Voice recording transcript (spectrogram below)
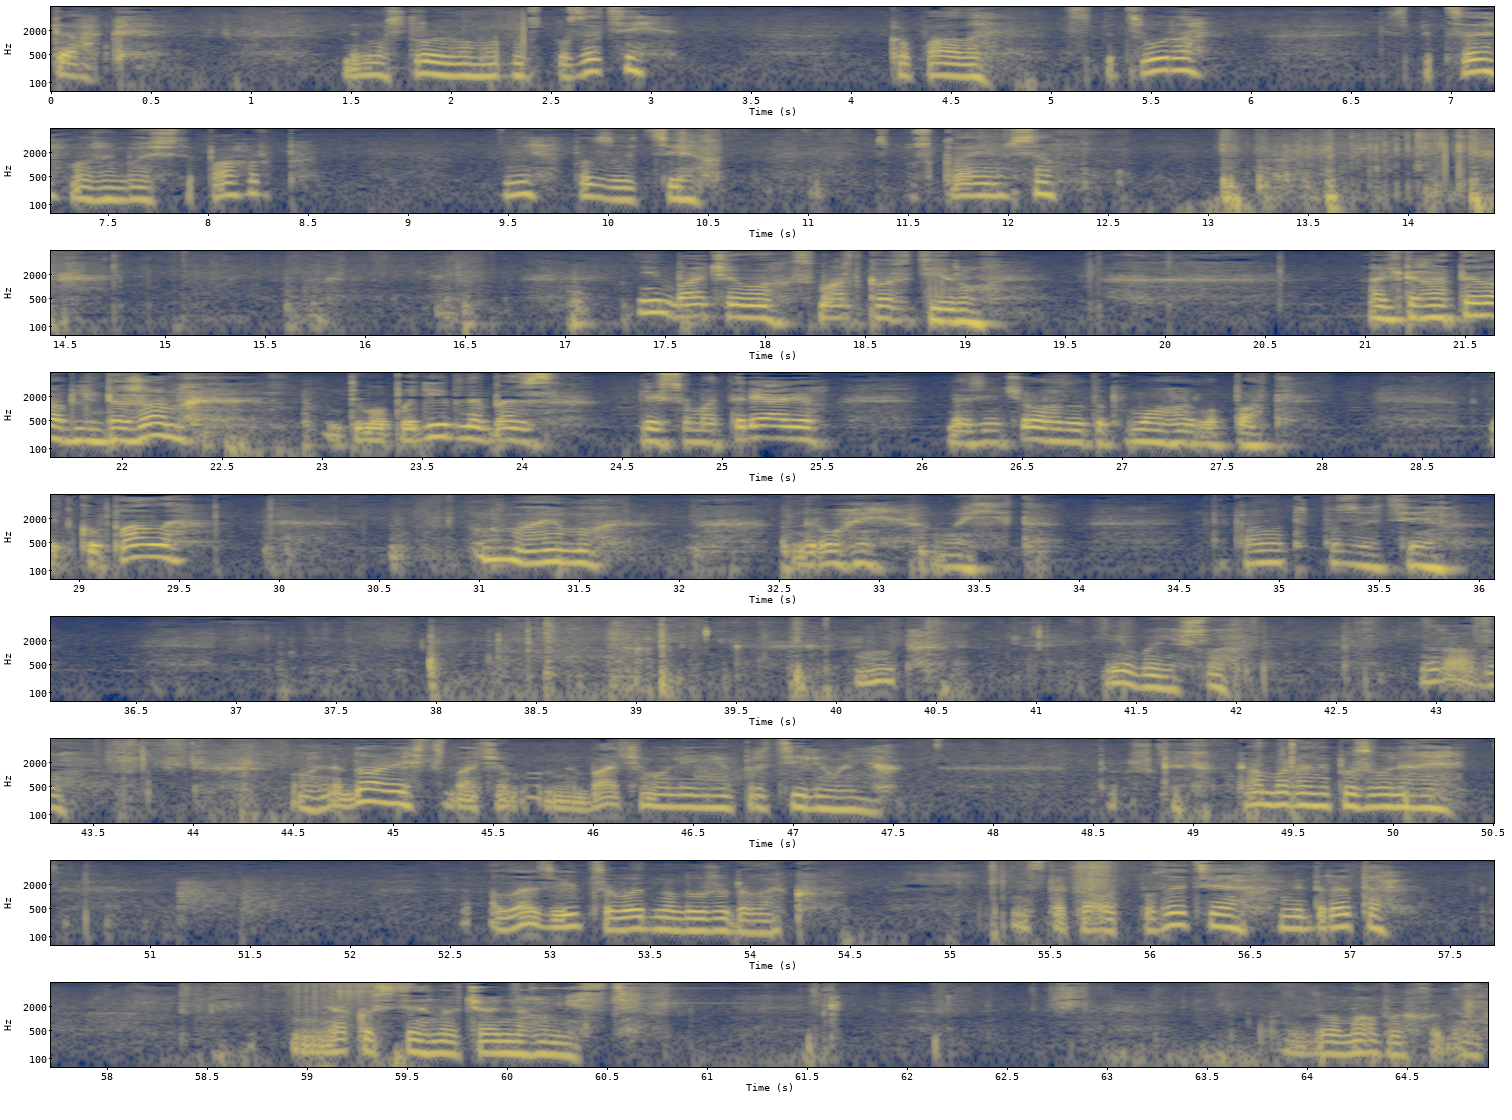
Так. Демонструю вам одну з позицій. Копали спецура, специ, можемо бачити пагорб і позиція. Спускаємося. І бачимо смарт-квартиру. Альтернатива бліндажам і тому подібне без лісоматеріалів, без нічого за допомогою лопат. Відкопали маємо другий вихід. Така от позиція. Оп. І вийшло. Зразу оглядовість, бачимо, не бачимо лінію прицілювання. Трошки камера не дозволяє. Але звідси видно дуже далеко. Ось така от позиція відрита в якості навчального місця. З двома виходами.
